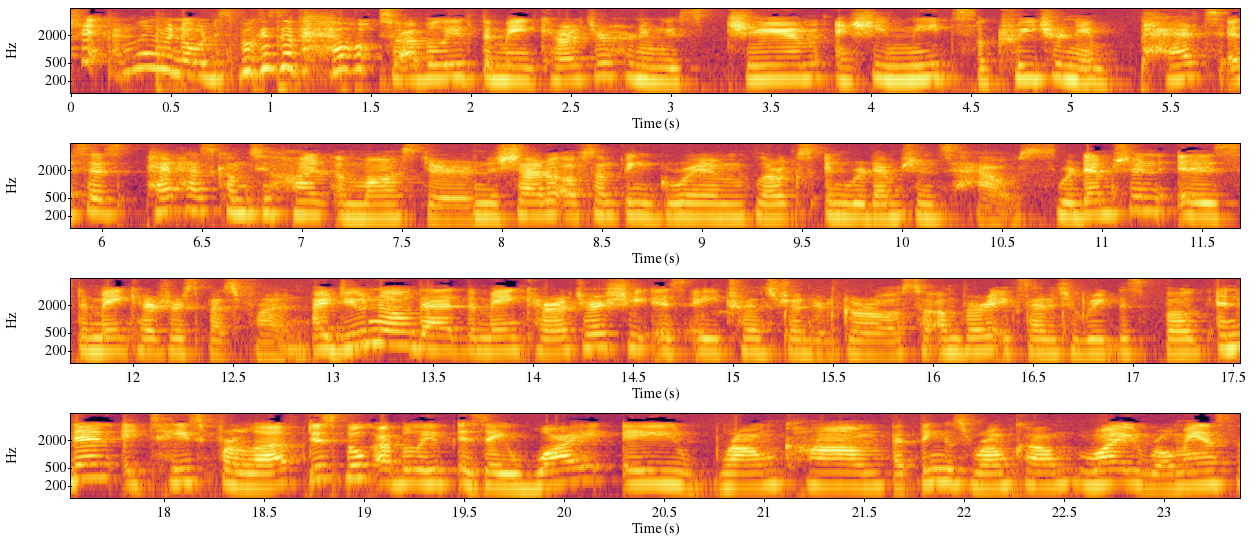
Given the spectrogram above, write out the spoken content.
Actually, I don't even know what this book is about. So I believe the main character, her name is Jam, and she meets a creature named Pet. It says, Pet has come to hunt a monster, and the shadow of something grim lurks in Redemption's house. Redemption is the main character's best friend. I do know that the main character, she is a transgendered girl, so I'm very excited to read this book. And then A Taste for Love. This book, I believe, is a YA rom-com. I think it's rom-com. YA romance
